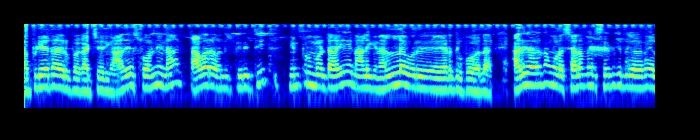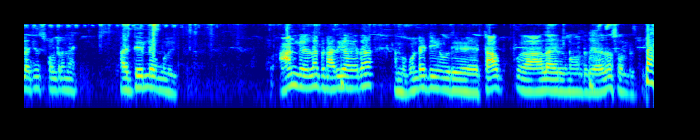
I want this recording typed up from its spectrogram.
அப்படியே தான் இருப்ப கட்சி வரைக்கும். அதே சொன்னீங்கன்னா தவறை வந்து திருத்தி இம்ப்ரூவ்மெண்ட் ஆகி நாளைக்கு நல்ல ஒரு இடத்துக்கு போகல. அதுக்காக தான் உங்களை சில பேர் செதுக்கிறதுக்காக தான் எல்லாத்தையும் சொல்றேனே. அது தெரியல உங்களுக்கு. ஆண்கள் எல்லாம் இப்போ அதுக்காக தான் நம்ம கொண்டாட்டி ஒரு டாப் ஆளா இருக்கணுன்றதுக்காக தான் சொல்றது. பா.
